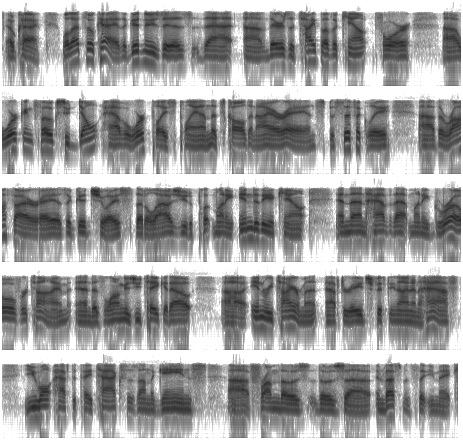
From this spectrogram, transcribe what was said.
Okay. Well, that's okay. The good news is that uh, there's a type of account for uh, working folks who don't have a workplace plan that's called an IRA. And specifically, uh, the Roth IRA is a good choice that allows you to put money into the account and then have that money grow over time. And as long as you take it out uh, in retirement after age 59 and a half, you won't have to pay taxes on the gains uh, from those those uh, investments that you make.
